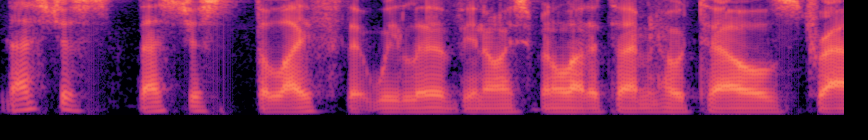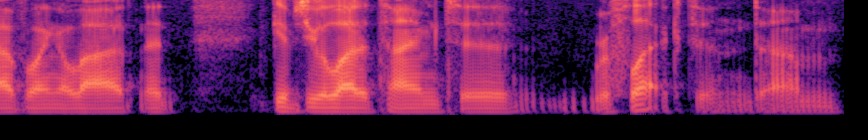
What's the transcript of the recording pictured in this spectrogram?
that's just that's just the life that we live. You know, I spend a lot of time in hotels, traveling a lot, and it gives you a lot of time to reflect. And um,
